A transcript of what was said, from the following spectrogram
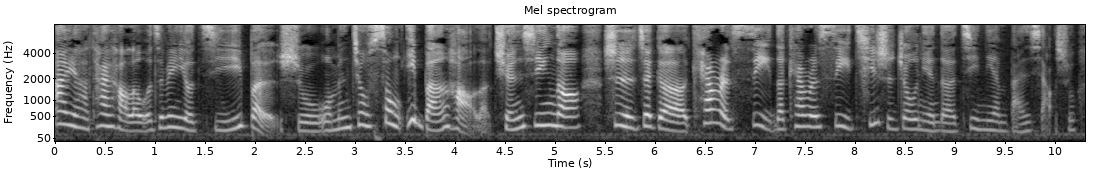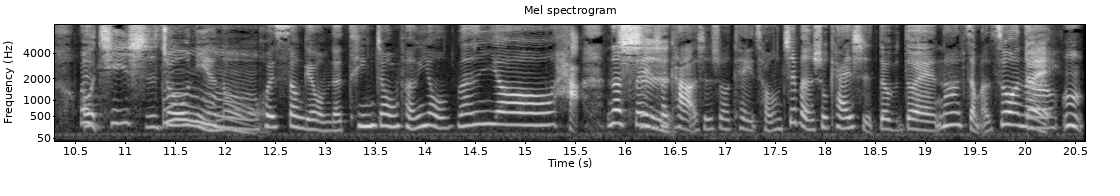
哎呀，太好了，我这边有几本书，我们就送一本好了，全新的哦，是这个 Carrot Seed The Carrot Seed 七十周年的纪念版小书哦，七十周年哦、嗯，会送给我们的听众朋友们哟。好，那所以说卡老师说可以从这本书开始，对不对？那怎么做呢？对，嗯，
